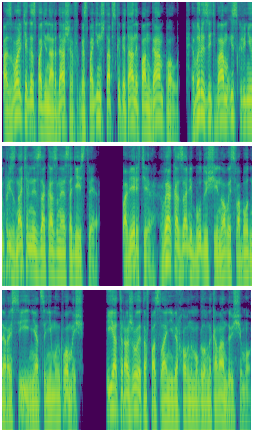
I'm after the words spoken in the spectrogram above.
Позвольте, господин Ардашев, господин штабс-капитан и пан Гампл, выразить вам искреннюю признательность за оказанное содействие. Поверьте, вы оказали будущей новой свободной России неоценимую помощь. И я отражу это в послании Верховному главнокомандующему,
